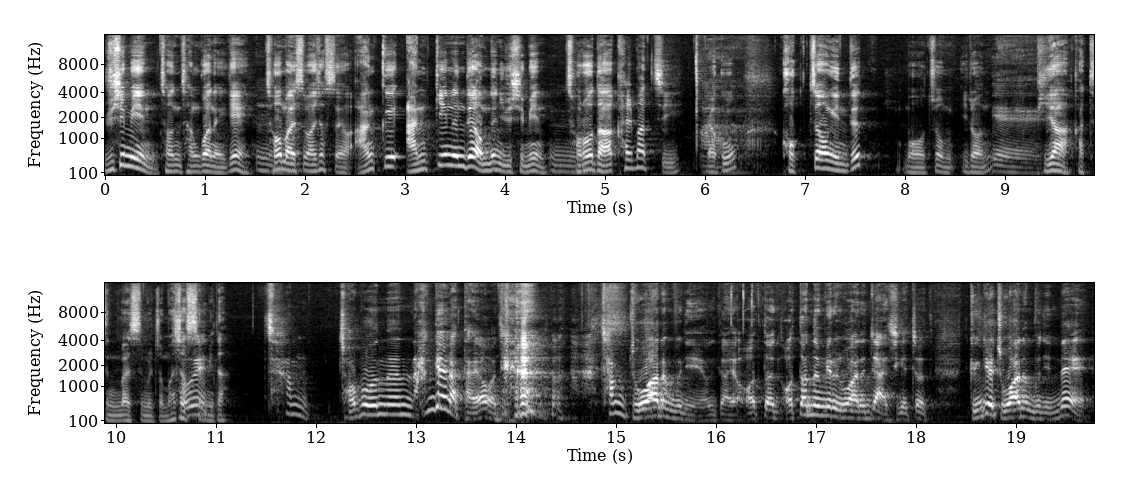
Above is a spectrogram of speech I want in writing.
유시민 전 장관에게 음. 저 말씀하셨어요. 안, 끼, 안 끼는 데 없는 유시민 음. 저러다 칼 맞지라고 걱정인 듯 뭐 좀 이런 아. 예. 비하 같은 말씀을 좀 하셨습니다. 참 저분은 한결 같아요. 참 좋아하는 분이에요. 그러니까 어떤 어떤 의미를 좋아하는지 아시겠죠? 굉장히 좋아하는 분인데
